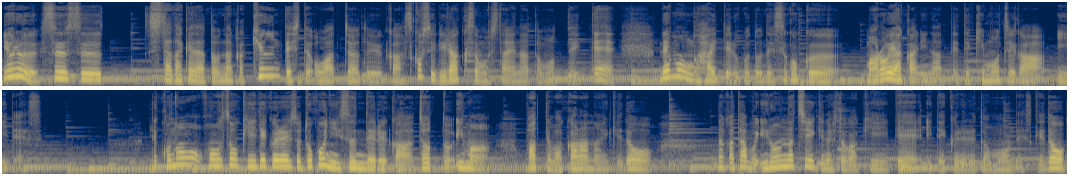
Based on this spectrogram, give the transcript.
夜スースーしただけだとなんかキュンってして終わっちゃうというか少しリラックスもしたいなと思っていてレモンが入ってることですごくまろやかになってて気持ちがいいです。でこの放送を聞いてくれる人どこに住んでるかちょっと今パッてわからないけどなんか多分いろんな地域の人が聞いていてくれると思うんですけど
